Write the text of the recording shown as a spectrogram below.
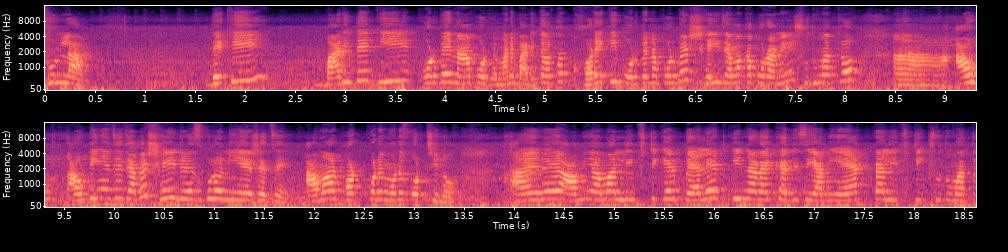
শুনলাম? দেখি বাড়িতে কি পরবে না পরবে মানে বাড়িতে অর্থাৎ ঘরে কি পরবে না পরবে সেই জামা কাপড় আনেনি। শুধুমাত্র আউট আউটিংয়ে যে যাবে, সেই ড্রেসগুলো নিয়ে এসেছে। আমার ফট করে মনে পড়ছিল। হায় রে আমি আমার লিপস্টিকের প্যালেট কিনা রেখে দিছি। আমি একটা লিপস্টিক শুধুমাত্র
